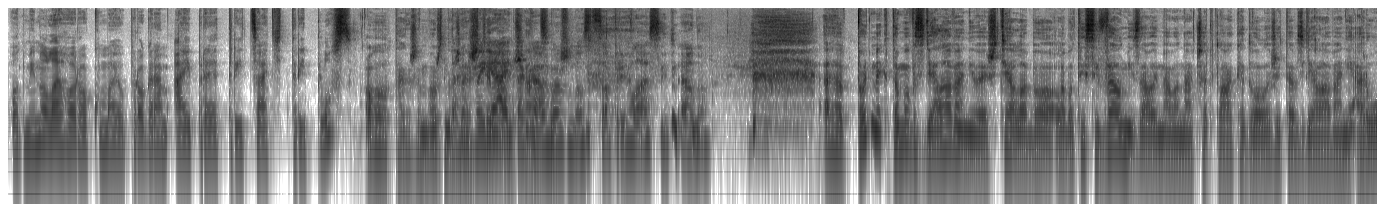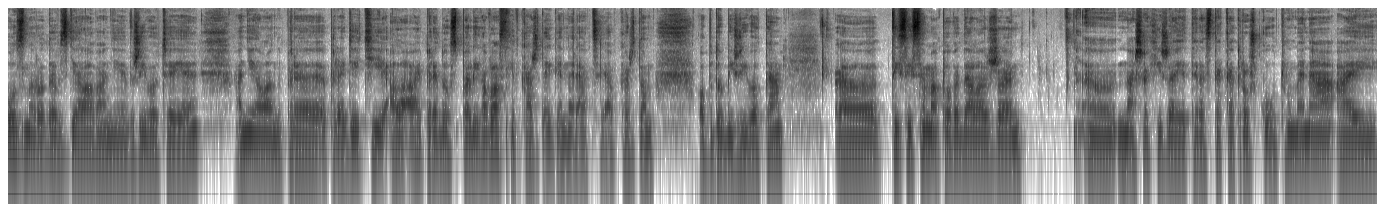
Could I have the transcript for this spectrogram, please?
od minulého roku majú program aj pre 33+. Plus. O, takže možno, takže že ešte je mám aj šancu. taká možnosť sa prihlásiť, áno. Eh, poďme k tomu vzdelávaniu ešte, lebo, lebo ty si veľmi zaujímavo načrtla, aké dôležité vzdelávanie a rôznorodé vzdelávanie v živote je. A nie len pre, pre deti, ale aj pre dospelých a vlastne v každej generácii a v každom období života. Eh, ty si sama povedala, že naša chyža je teraz taká trošku utlmená aj e,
